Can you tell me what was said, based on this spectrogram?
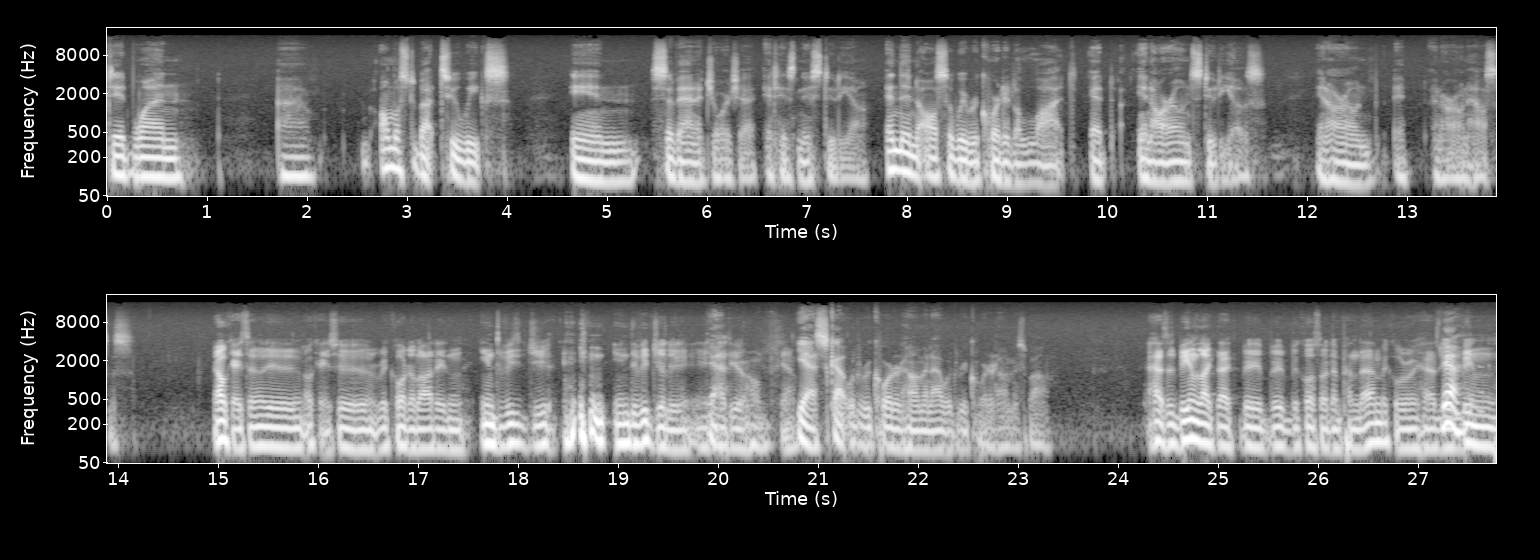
did one uh, almost about two weeks in Savannah, Georgia, at his new studio, and then also we recorded a lot at in our own studios, in our own at, in our own houses. Okay, so uh, okay, so record a lot in individu- individually Yeah. at your home. Yeah. Yeah, Scott would record at home, and I would record at home as well. Has it been like that be, be, because of the pandemic, or have Yeah, you been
